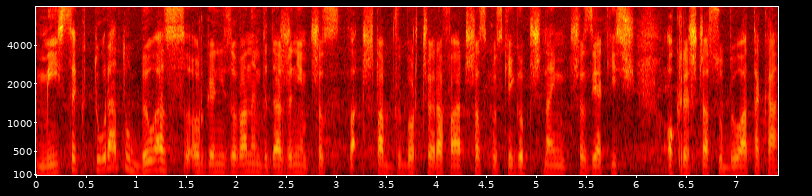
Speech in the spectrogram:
miejsce, która tu była zorganizowanym wydarzeniem przez sztab wyborczy Rafała Trzaskowskiego, przynajmniej przez jakiś okres czasu była taka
